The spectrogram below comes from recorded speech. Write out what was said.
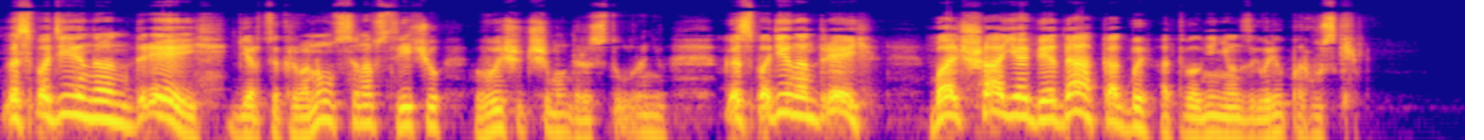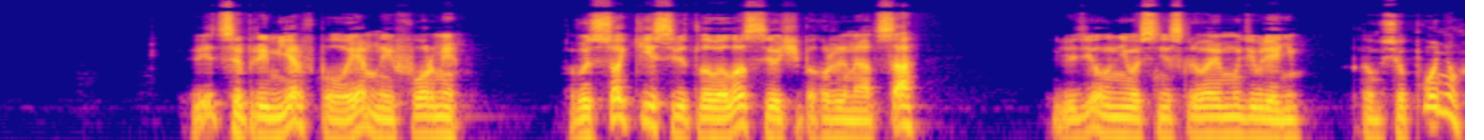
«Господин Андрей!» — герцог рванулся навстречу вышедшему Драстураню. «Господин Андрей! Большая беда!» — как бы от волнения он заговорил по-русски. Вице-премьер в полуэмной форме, высокий, светловолосый, очень похожий на отца, глядел на него с нескрываемым удивлением. Потом все понял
